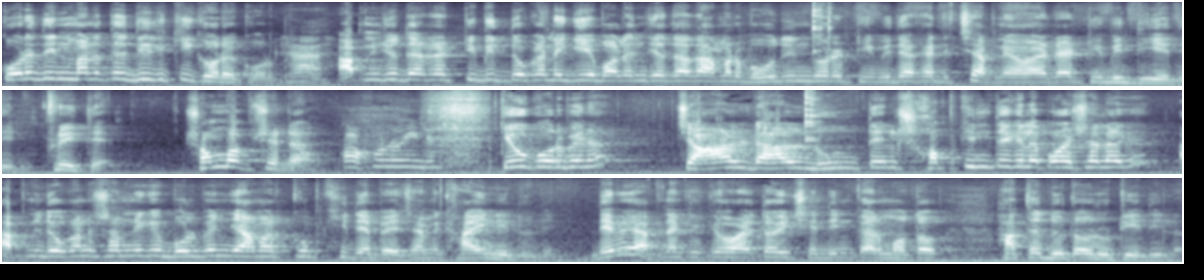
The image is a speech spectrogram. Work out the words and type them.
করে দিন মানে তো দিদি কি করে করবে? হ্যাঁ। আপনি যদি একটা টিভির দোকানে গিয়ে বলেন যে দাদা আমার বহুদিন ধরে টিভি দেখা দিচ্ছে আপনি আমার একটা টিভি দিয়ে দিন ফ্রিতে সম্ভব সেটা? কখনোই না। কেউ করবে না। চাল ডাল নুন তেল সব কিনতে গেলে পয়সা লাগে। আপনি দোকানের সামনে গিয়ে বলবেন যে আমার খুব খিদে পেয়েছে আমি খাইনি দুদিন। দেবে? আপনাকে কেউ হয়তো ওই সেদিনকার মতো হাতে দুটো রুটি দিল।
